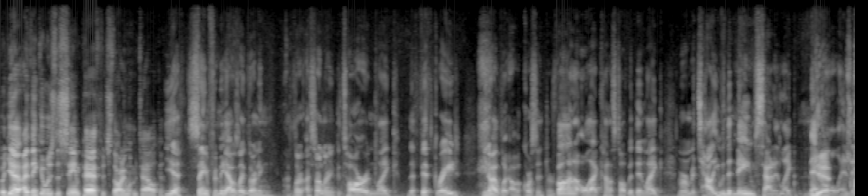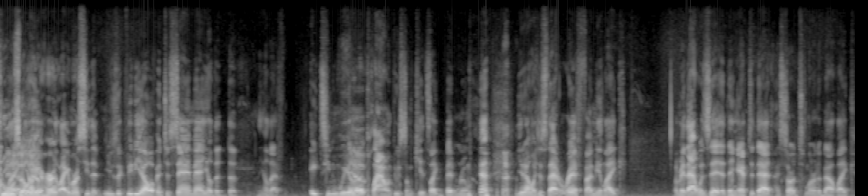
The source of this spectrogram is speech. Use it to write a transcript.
But yeah, I think it was the same path, but starting with Metallica. Yeah, same for me. I was like learning. I learned. I started learning guitar in like the fifth grade. You know, I learned, of course, in Nirvana, all that kind of stuff. But then, like, I remember Metallica. Even the name sounded like metal. Yeah, and then, cool like, as hell, You know, yeah. you heard like I remember seeing the music video of Enter Sandman. You know, the the you know that eighteen wheeler Yep. plowing through some kid's like bedroom. you know, and just that riff. I mean, like, I mean that was it. And then after that, I started to learn about like,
